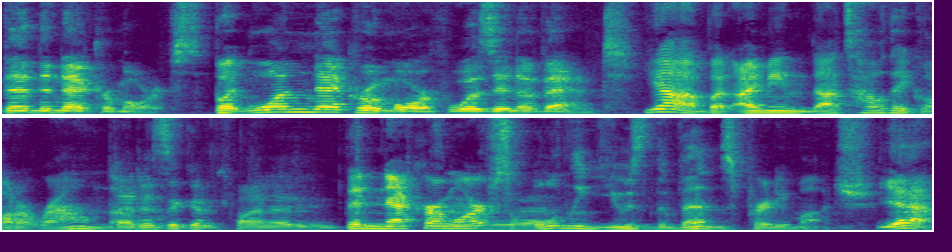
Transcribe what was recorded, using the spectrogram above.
than the necromorphs. But- one necromorph was in a vent. Yeah, but I mean that's how they got around though. That is a good point. I didn't. the necromorphs only use the vents pretty much. Yeah.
